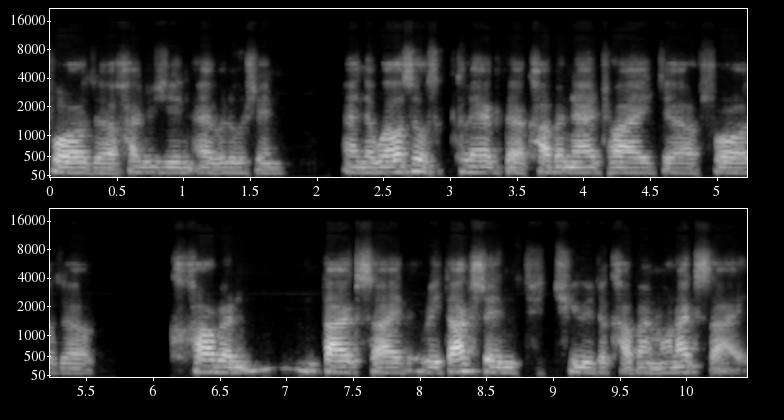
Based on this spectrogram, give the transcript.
for the hydrogen evolution. And we also collect the carbon nitride uh, for the carbon dioxide reduction to the carbon monoxide.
